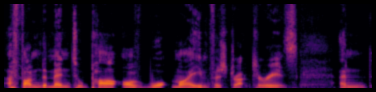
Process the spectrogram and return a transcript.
a fundamental part of what my infrastructure is. And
